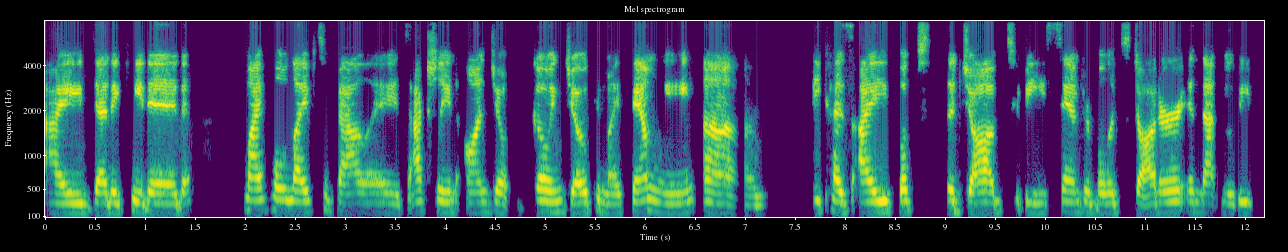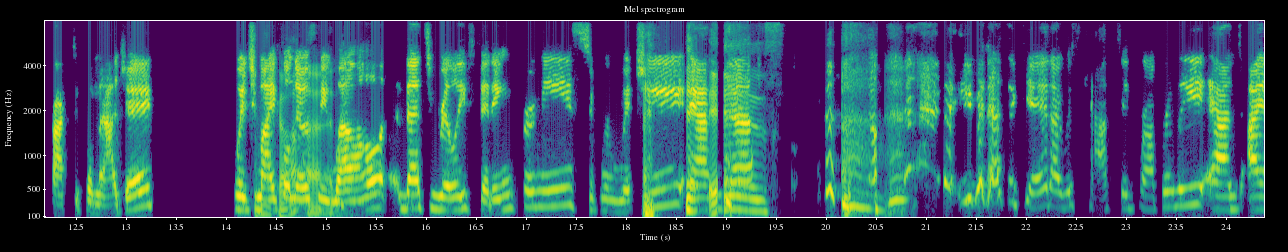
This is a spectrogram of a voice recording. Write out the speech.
i dedicated my whole life to ballet. It's actually an ongoing joke in my family um, because I booked the job to be Sandra Bullock's daughter in that movie Practical Magic, which oh Michael God. knows me well. That's really fitting for me, super witchy. and uh, even as a kid, I was casted properly, and I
